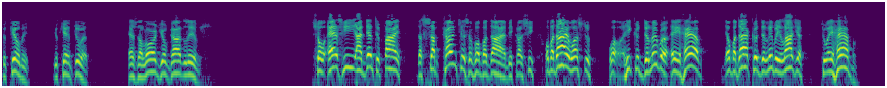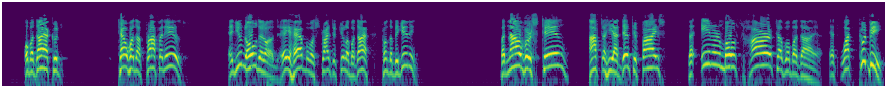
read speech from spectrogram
to kill me, you can't do it. As the Lord your God lives. So as he identified the subconscious of Obadiah, because see, Obadiah was to, well, he could deliver Ahab, Obadiah could deliver Elijah to Ahab. Obadiah could tell where the prophet is. And you know that uh, Ahab was trying to kill Obadiah from the beginning. But now verse 10, after he identifies the innermost heart of Obadiah at what could be.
